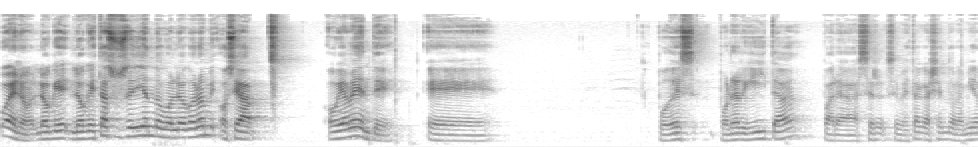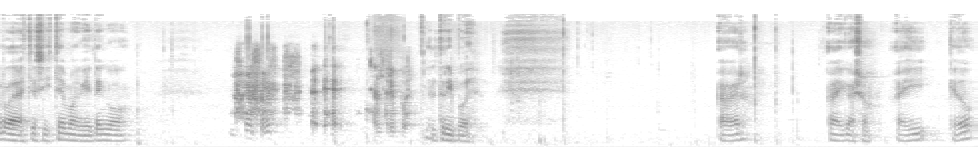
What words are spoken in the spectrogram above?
Bueno, lo que, lo que está sucediendo con lo económico. O sea, obviamente, eh, podés poner guita para hacer. Se me está cayendo la mierda de este sistema que tengo. El trípode. El trípode. A ver. Ahí cayó. Ahí quedó,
